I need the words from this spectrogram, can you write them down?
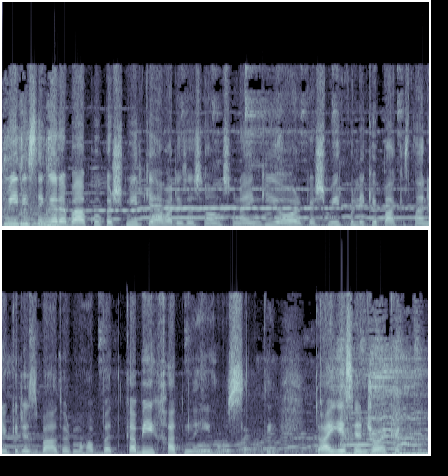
कश्मीरी सिंगर अब आपको कश्मीर के हवाले से सॉन्ग सुनाएँगी और कश्मीर को लेकर पाकिस्तानियों के जज्बात और मोहब्बत कभी ख़त्म नहीं हो सकती। तो आइए इसे इन्जॉय करते हैं।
